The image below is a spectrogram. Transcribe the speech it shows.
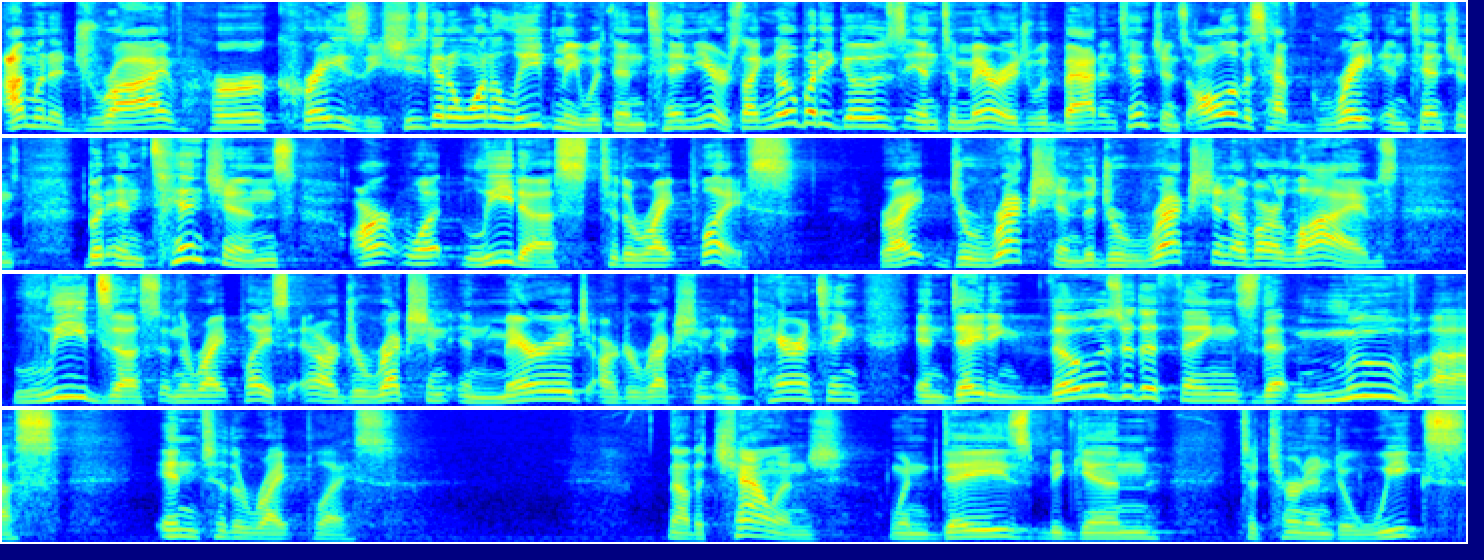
I'm going to drive her crazy. She's going to want to leave me within 10 years. Like, nobody goes into marriage with bad intentions. All of us have great intentions, but intentions aren't what lead us to the right place, right? Direction, the direction of our lives leads us in the right place. Our direction in marriage, our direction in parenting, in dating, those are the things that move us into the right place. Now, the challenge when days begin to turn into weeks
